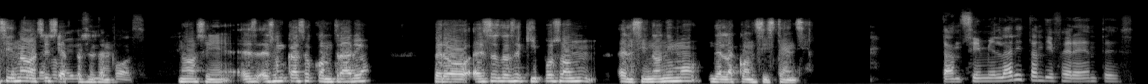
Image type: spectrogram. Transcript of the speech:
sí, no, sí, es cierto, sí. No, sí, es, es un caso contrario, pero esos dos equipos son el sinónimo de la consistencia. Tan similar y tan diferentes.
